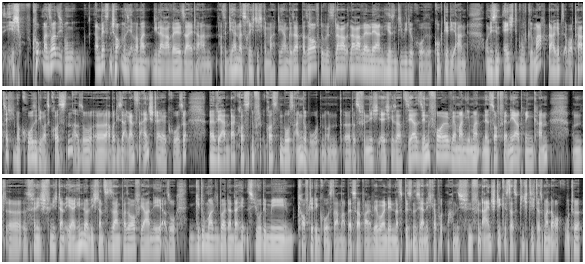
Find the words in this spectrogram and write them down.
ich guck, man soll sich, am besten schaut man sich einfach mal die Laravel-Seite an. Also die haben das richtig gemacht. Die haben gesagt, pass auf, du willst Laravel lernen, hier sind die Videokurse guck dir die an. Und die sind echt gut gemacht. Da gibt's aber auch tatsächlich noch Kurse, die was kosten. Also, äh, aber diese ganzen Einsteigerkurse äh, werden da kosten, kostenlos angeboten. Und äh, das finde ich ehrlich gesagt sehr sinnvoll, wenn man jemanden den Software näher bringen kann. Und äh, das finde ich, finde ich dann eher hinderlich, dann zu sagen, pass auf, ja, nee, also geh du mal lieber dann da hinten zu Udemy, kauf dir den Kurs da mal besser, weil wir wollen denen das Business ja nicht kaputt machen. Ich finde, für den Einstieg ist das wichtig, dass man da auch gute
